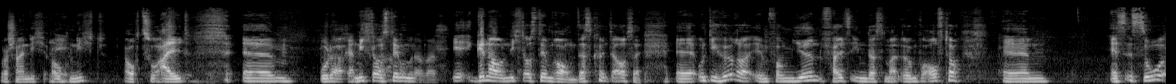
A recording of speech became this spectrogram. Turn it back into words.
wahrscheinlich nee. auch nicht, auch zu alt. Ähm, oder Ganz nicht aus dem genau nicht aus dem Raum das könnte auch sein äh, und die Hörer informieren falls ihnen das mal irgendwo auftaucht ähm, es ist so,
